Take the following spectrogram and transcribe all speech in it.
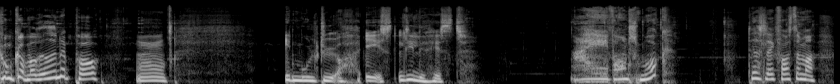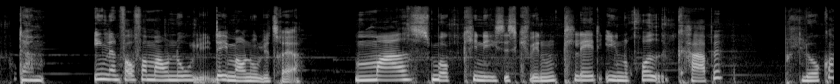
hun kommer ridende på mm, en muldyr, æs, lille hest. Nej, hvor er hun smuk. Det har jeg slet ikke forestillet mig. Der er en eller anden form for magnolie. Det er magnolietræer. Meget smuk kinesisk kvinde, klædt i en rød kappe, plukker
